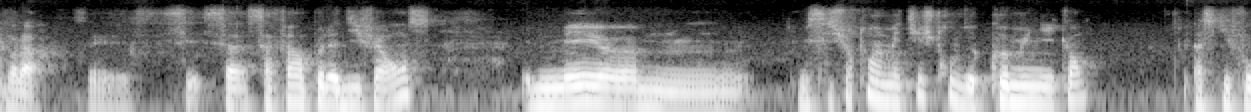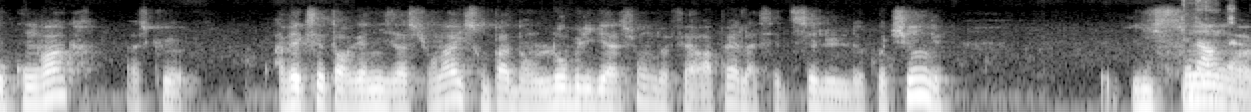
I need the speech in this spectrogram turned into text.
voilà, ça, ça, fait un peu la différence. Mais, euh, mais c'est surtout un métier, je trouve, de communicant, parce qu'il faut convaincre, parce que avec cette organisation-là, ils ne sont pas dans l'obligation de faire appel à cette cellule de coaching. Ils sont euh,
